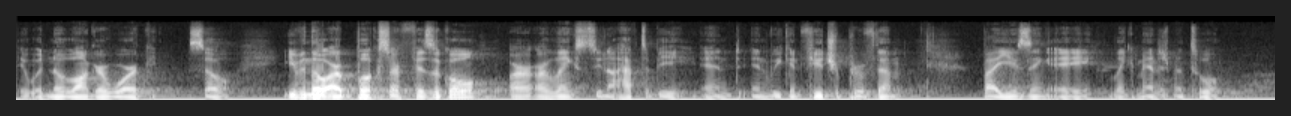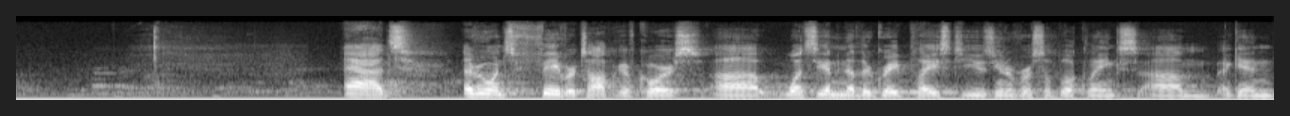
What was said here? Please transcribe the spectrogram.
it would no longer work. So even though our books are physical, our, our links do not have to be, and, and we can future-proof them by using a link management tool. Ads, everyone's favorite topic, of course. Uh, once again, another great place to use universal book links. Um, again,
